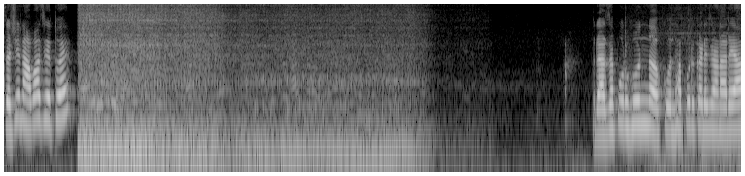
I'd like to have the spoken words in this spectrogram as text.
सचिन आवाज येतोय? राजापूरहून कोल्हापूरकडे जाणाऱ्या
